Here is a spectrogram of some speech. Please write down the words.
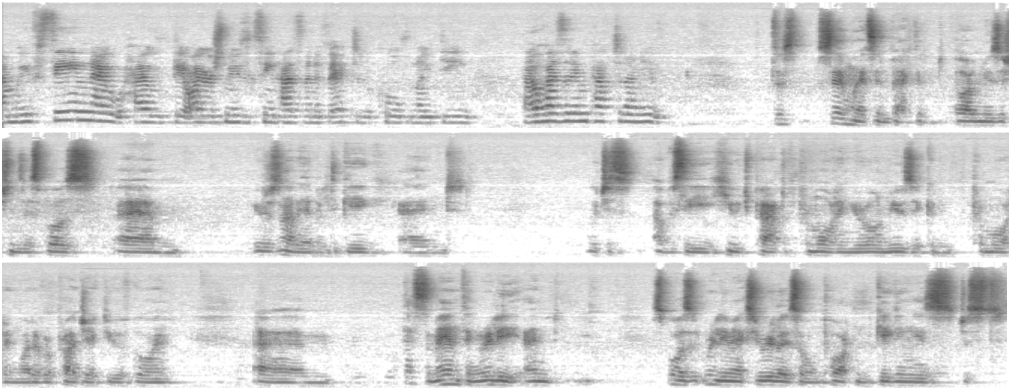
And we've seen now how the Irish music scene has been affected with COVID 19. How has it impacted on you? the same way it's impacted all musicians, I suppose. Um, you're just not able to gig, and which is obviously a huge part of promoting your own music and promoting whatever project you have going. Um, that's the main thing, really, and I suppose it really makes you realize how important gigging is. Just,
